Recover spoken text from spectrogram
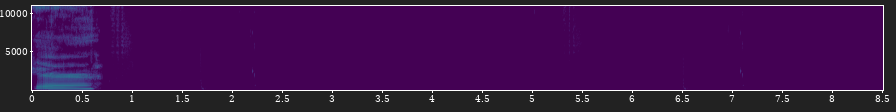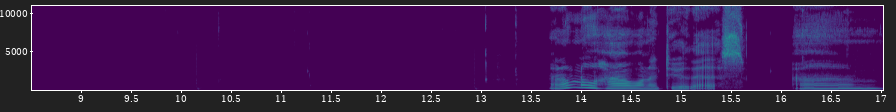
here. I don't know how I want to do this. Um,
